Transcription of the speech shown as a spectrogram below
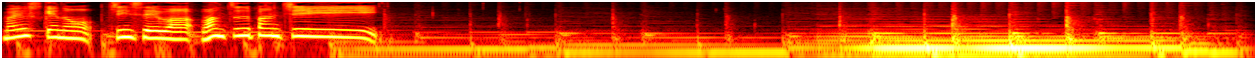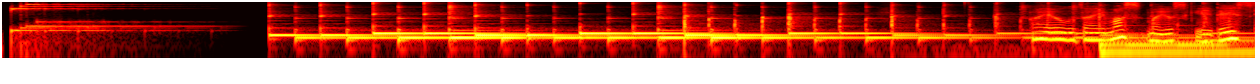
まゆすけの人生はワンツーパンチおはようございます。まゆすけです、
